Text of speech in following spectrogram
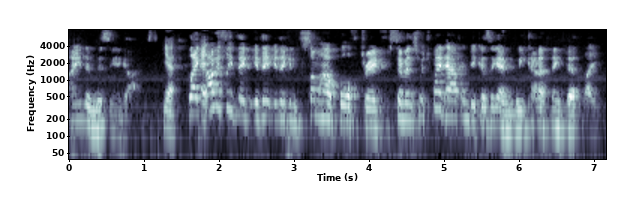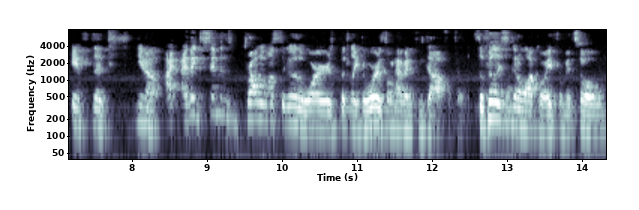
kind of missing a guy. Yeah. Like And- obviously, if they, if they if they can somehow pull off the trade for Simmons, which might happen because again, we kind of think that like if the you know I, I think Simmons probably wants to go to the Warriors, but like the Warriors don't have anything to offer Philly, so Philly's is going to walk away from it. So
